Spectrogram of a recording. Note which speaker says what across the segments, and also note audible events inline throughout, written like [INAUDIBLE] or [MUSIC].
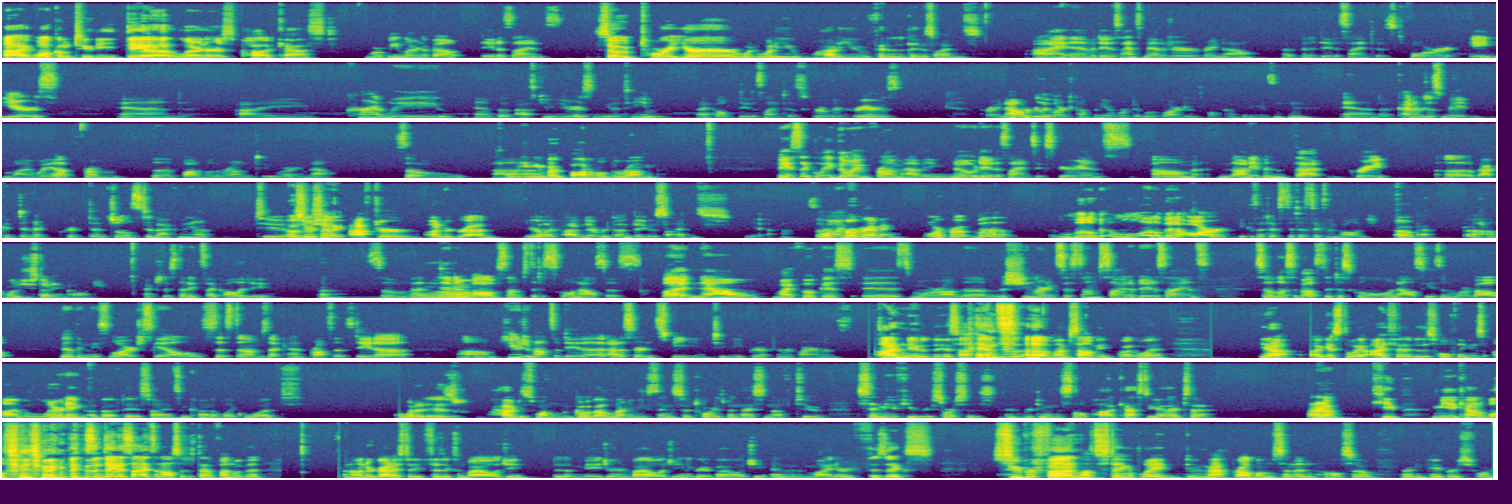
Speaker 1: Hi, welcome to the Data Learners Podcast.
Speaker 2: where we learn about data science.
Speaker 1: So, Tori, you're what, what do you? How do you fit into data science?
Speaker 2: I am a data science manager right now. I've been a data scientist for eight years, and I currently and for the past few years lead a team. I help data scientists grow their careers. Right now, at a really large company, I've worked at both large and small companies,
Speaker 1: Mhm.
Speaker 2: and I've kind of just made my way up from the bottom of the rung to where I am now. So, uh,
Speaker 1: What do you mean by bottom of the rung?
Speaker 2: basically going from having no data science experience, um, not even that great of academic credentials to back me up, to
Speaker 1: Oh, so you're saying like after undergrad, you're like I've never done data science
Speaker 2: so
Speaker 1: or programming.
Speaker 2: Or pro, well, a little bit, a little bit of R because I took statistics in college.
Speaker 1: Oh, okay, gotcha.
Speaker 2: Um,
Speaker 1: what did you study in college?
Speaker 2: I actually studied psychology,
Speaker 1: Oh.
Speaker 2: so that did
Speaker 1: Oh.
Speaker 2: involve some statistical analysis. But now my focus is more on the machine learning systems side of data science. So less about statistical analyses and more about building these large scale systems that can process data, um, huge amounts of data at a certain speed to meet production requirements.
Speaker 1: I'm new to data [LAUGHS] science. Um, I'm Sami, by the way. Yeah, I guess the way I fit into this whole thing is I'm learning about data science and kind of like what what it is. How does one go about learning these things? So Tori's been nice enough to send me a few resources, and we're doing this little podcast together to, I don't know, keep me accountable [LAUGHS] to doing things in data science and also just have fun with it. In undergrad, I studied physics and biology did a major in biology, integrated biology, and then a minor in physics. Super fun, lots of staying up late, doing math problems, and then also writing papers for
